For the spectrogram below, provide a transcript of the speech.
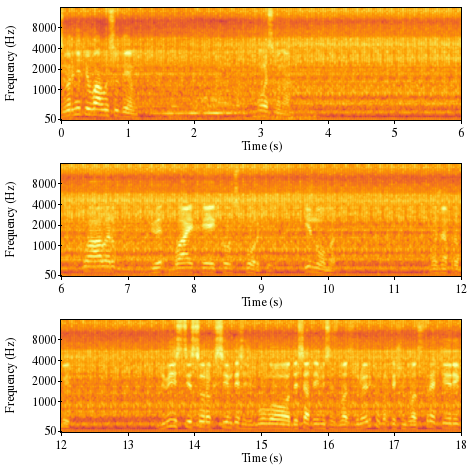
Зверніть увагу сюди. Ось вона. Power by Heiko Sportive. І номер. Можна пробити. 247 тисяч було 10 місяць 22 рік, ну практично 23 рік.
